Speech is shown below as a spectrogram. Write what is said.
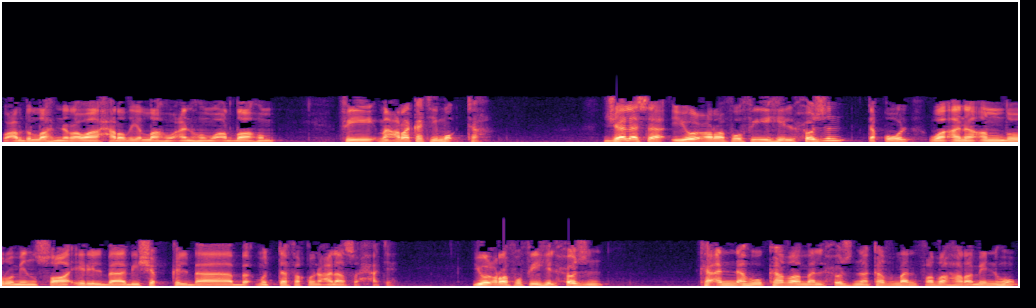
وعبد الله بن رواحة رضي الله عنهم وأرضاهم في معركة مؤتة. جلس يعرف فيه الحزن تقول وأنا أنظر من صائر الباب شق الباب متفق على صحته. يعرف فيه الحزن كأنه كظم الحزن كظما فظهر منه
